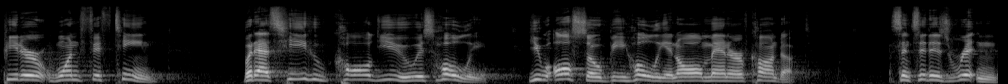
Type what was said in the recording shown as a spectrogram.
Peter 1:15. But as he who called you is holy, you also be holy in all manner of conduct. Since it is written,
